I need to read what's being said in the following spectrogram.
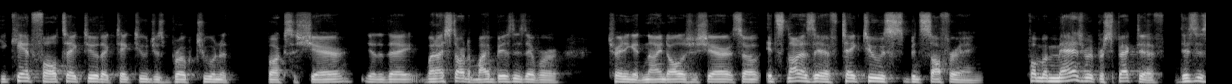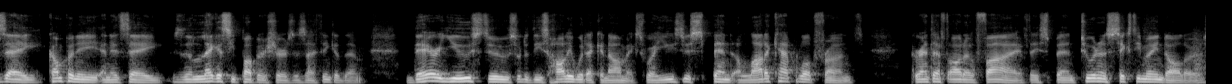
You can't fault Take Two. Like Take Two just broke 200 bucks a share the other day. When I started my business, they were trading at $9 a share. So it's not as if Take Two has been suffering from a management perspective, this is a company and it's a the legacy publishers, as I think of them. They're used to sort of these Hollywood economics where you just spend a lot of capital up front. Grand Theft Auto 5, they spend $260 million,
